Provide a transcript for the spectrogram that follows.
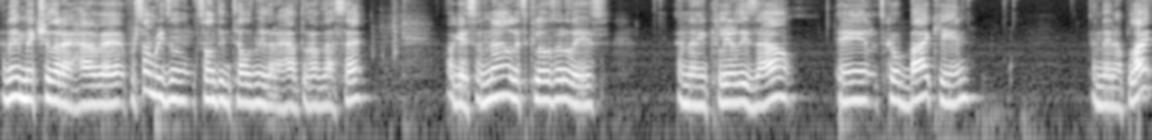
and then make sure that I have it. For some reason, something tells me that I have to have that set. Okay, so now let's close out of this and then clear this out. And let's go back in and then apply.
